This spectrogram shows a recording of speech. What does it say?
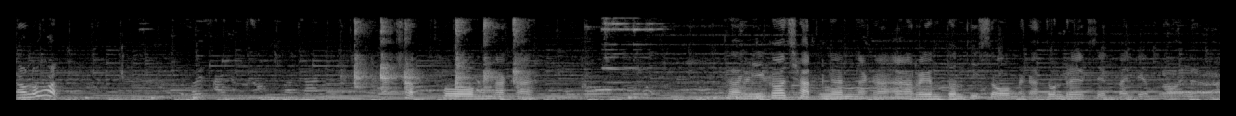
เอาลวดฉัดทองนะคะ ทางนี้ก็ฉัดเงินนะคะ เริ่มต้นที่สองนะคะ ต้นแรกเสร็จไปเรียบร้อยแล้ว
